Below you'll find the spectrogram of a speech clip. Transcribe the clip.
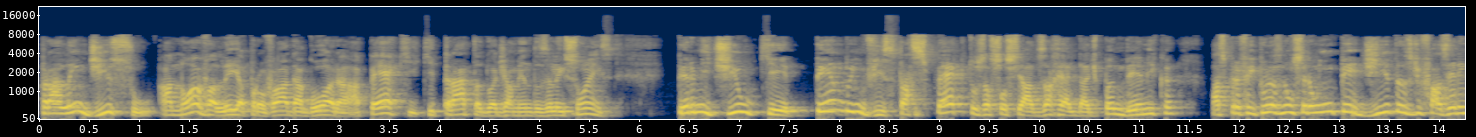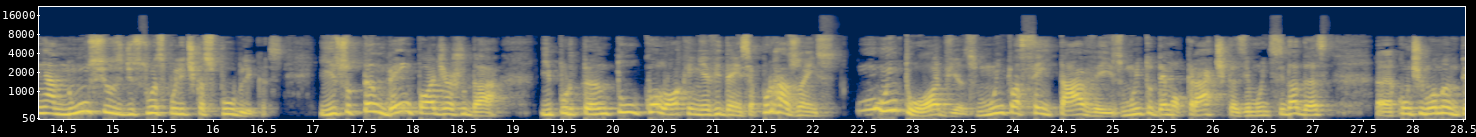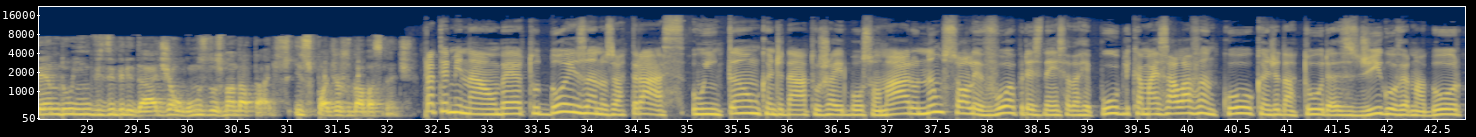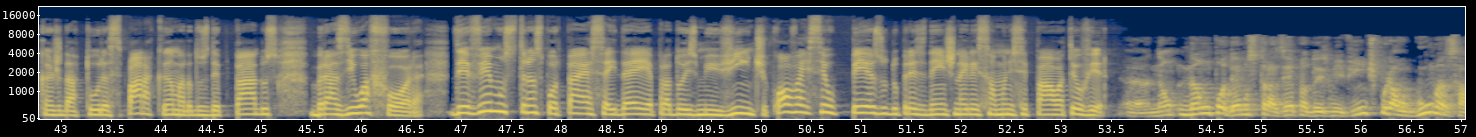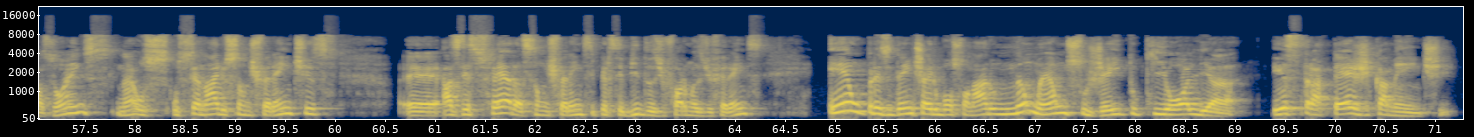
Para além disso, a nova lei aprovada agora, a PEC, que trata do adiamento das eleições, permitiu que, tendo em vista aspectos associados à realidade pandêmica, as prefeituras não serão impedidas de fazerem anúncios de suas políticas públicas e isso também pode ajudar e, portanto, coloca em evidência, por razões muito óbvias, muito aceitáveis, muito democráticas e muito cidadãs, uh, continua mantendo invisibilidade alguns dos mandatários. Isso pode ajudar bastante. Para terminar, Humberto, dois anos atrás, o então candidato Jair Bolsonaro não só levou a presidência da República, mas alavancou candidaturas de governador, candidaturas para a Câmara dos Deputados, Brasil afora. Devemos transportar essa ideia para 2020? Qual vai ser o peso do presidente na eleição municipal, a teu ver? Uh, não, não podemos trazer para 2020 por algumas razões. Né? Os, os cenários são diferentes, é, as esferas são diferentes e percebidas de formas diferentes. E o presidente Jair Bolsonaro não é um sujeito que olha estrategicamente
